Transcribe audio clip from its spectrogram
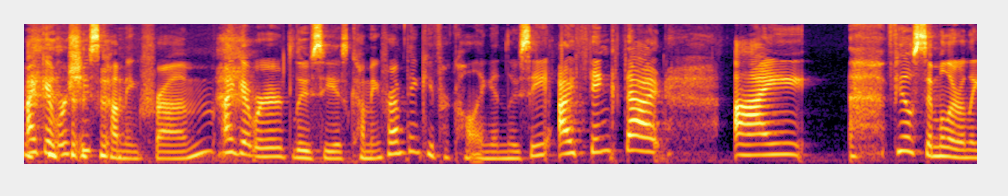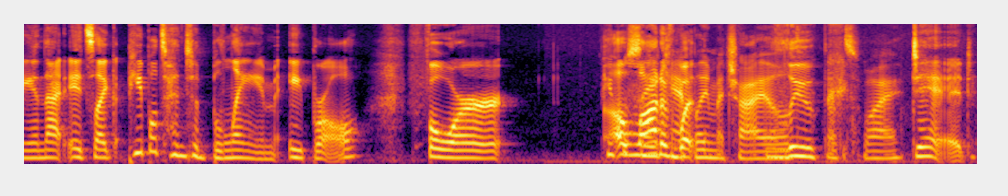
I get where she's coming from. I get where Lucy is coming from. Thank you for calling in, Lucy. I think that I feel similarly in that it's like people tend to blame April for People a lot of what blame a child Luke that's why did.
